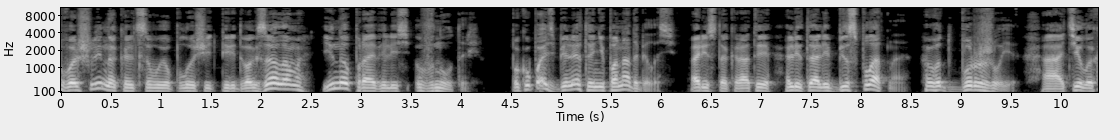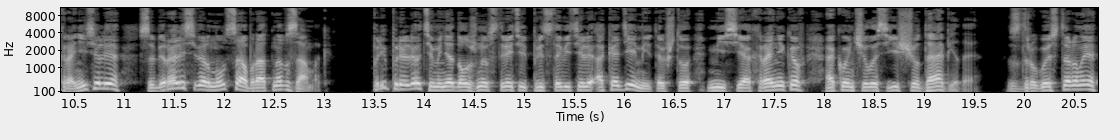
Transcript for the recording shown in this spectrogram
вошли на кольцевую площадь перед вокзалом и направились внутрь. Покупать билеты не понадобилось. Аристократы летали бесплатно, вот буржуи, а телохранители собирались вернуться обратно в замок. При прилете меня должны встретить представители Академии, так что миссия охранников окончилась еще до обеда. С другой стороны,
